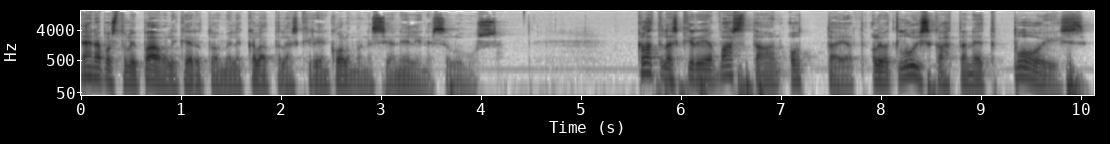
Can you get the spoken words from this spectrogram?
Näin apostoli Paavali kertoo meille kalattalaiskirjeen kolmannessa ja neljännessä luvussa. Kalattalaiskirjeen vastaanottajat olivat luiskahtaneet pois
